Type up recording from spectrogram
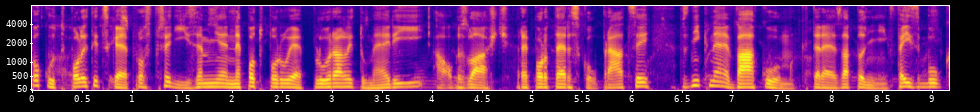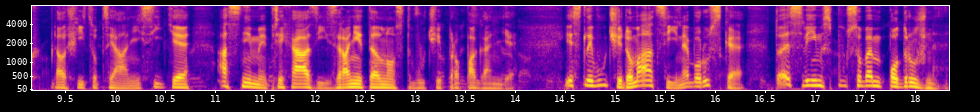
pokud politické prostředí země nepodporuje pluralitu médií a obzvlášť reportérskou práci, vznikne vákuum, které zaplní Facebook, další sociální sítě a s nimi přichází zranitelnost vůči propagandě. Jestli vůči domácí nebo ruské, to je svým způsobem podružné.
